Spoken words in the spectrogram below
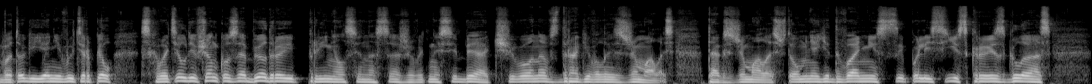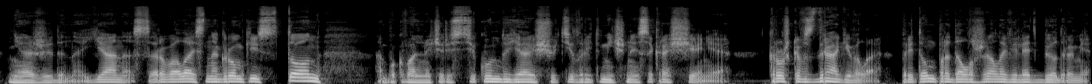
В итоге я не вытерпел, схватил девчонку за бедра и принялся насаживать на себя, отчего она вздрагивала и сжималась. Так сжималась, что у меня едва не сыпались искры из глаз. Неожиданно Яна сорвалась на громкий стон, а буквально через секунду я ощутил ритмичные сокращения. Крошка вздрагивала, притом продолжала вилять бедрами.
